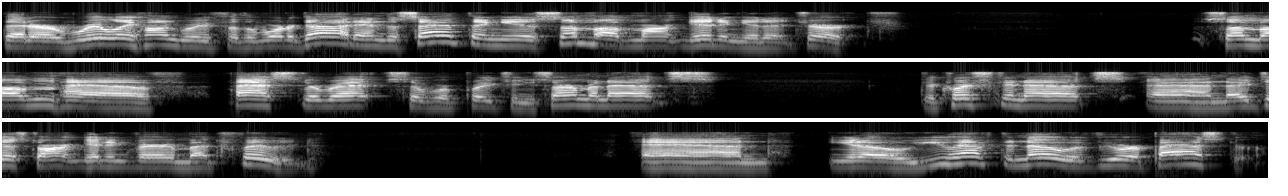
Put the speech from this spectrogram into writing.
that are really hungry for the Word of God. And the sad thing is, some of them aren't getting it at church. Some of them have pastorettes who were preaching sermonettes to Christianettes, and they just aren't getting very much food. And, you know, you have to know if you're a pastor,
